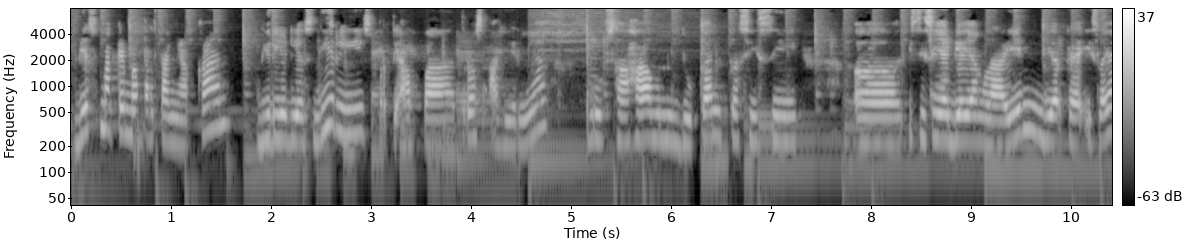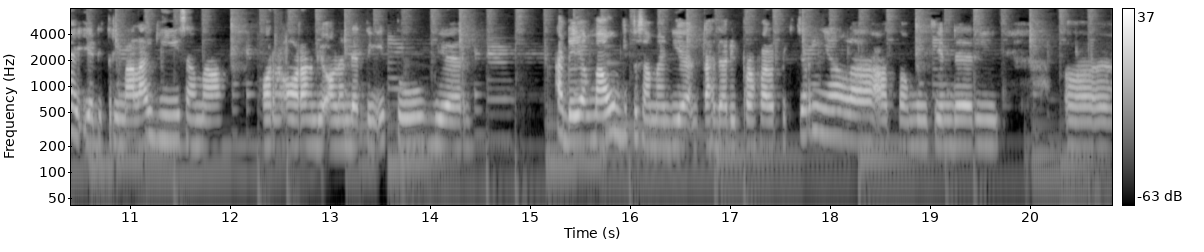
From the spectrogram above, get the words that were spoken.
dia semakin mempertanyakan dirinya dia sendiri seperti apa. Terus akhirnya berusaha menunjukkan ke sisi eh, sisinya dia yang lain biar kayak istilahnya ya diterima lagi sama orang-orang di online dating itu biar ada yang mau gitu sama dia. Entah dari profile picture-nya lah atau mungkin dari eh,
